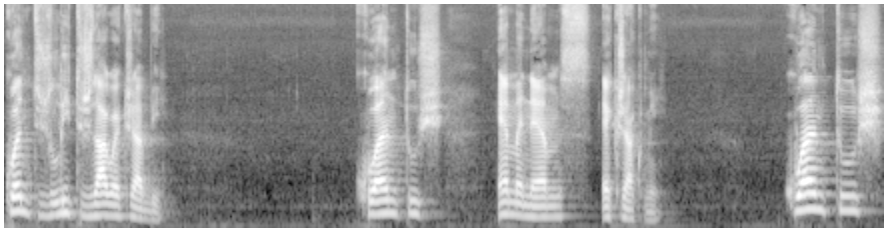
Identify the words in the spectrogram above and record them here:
quantos litros de água é que já vi? quantos M&M's é que já comi? Quantos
